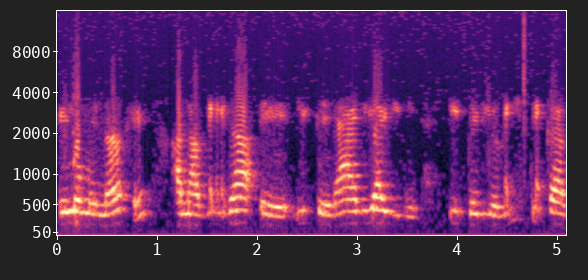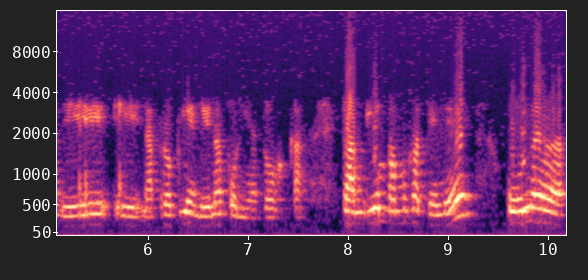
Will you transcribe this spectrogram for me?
el homenaje a la vida eh, literaria y, periodística de eh, la propia Elena Poniatowska. También vamos a tener una,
